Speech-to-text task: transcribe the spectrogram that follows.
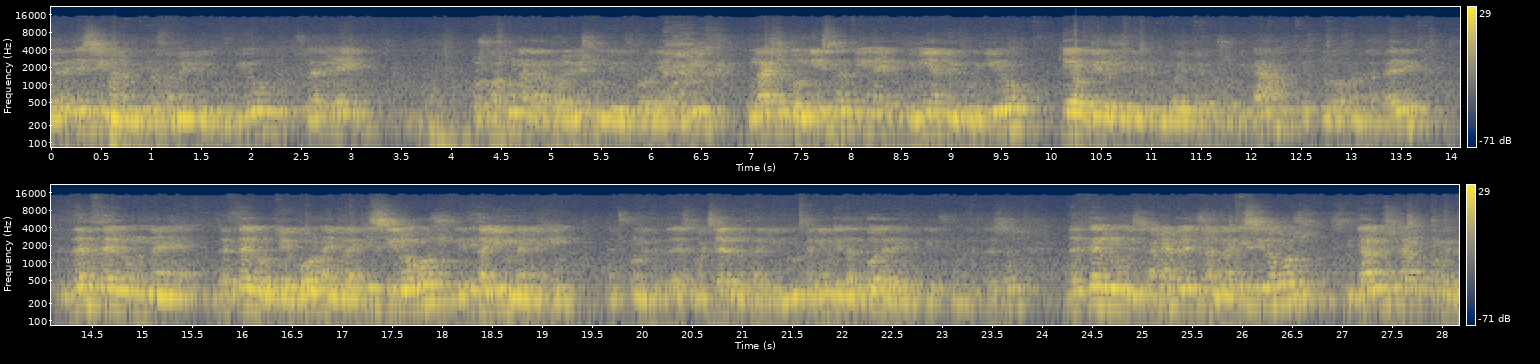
δηλαδή σήμερα με την προσταμένη του Υπουργείου, δηλαδή λέει, προσπαθούν να καταπολεμήσουν τη φοροδιαφυγή, τουλάχιστον τονίστε ότι είναι επιθυμία του Υπουργείου και ο κύριος Κιτή που το είπε προσωπικά, και το έχω μεταφέρει, δεν, θέλουν, ε, δεν θέλω και εγώ να εμπλακεί σύλλογος, γιατί θα γίνουν έλεγχοι με τους προμηθευτές, μα ξέρετε ότι θα γίνουν, θα γίνουν και εντατικότερα έλεγχοι για τους προμηθευτές σα. Δεν θέλουν σε καμία περίπτωση να εμπλακεί σύλλογος στην κάλυψη κάποιου προμηθευτή.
